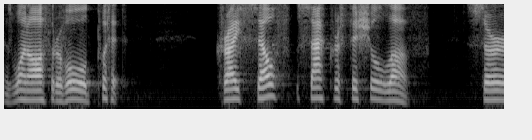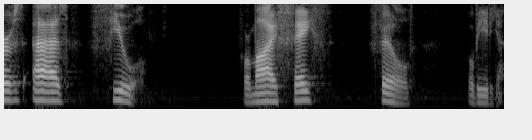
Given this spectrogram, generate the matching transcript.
As one author of old put it, Christ's self sacrificial love serves as fuel for my faith filled obedience.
